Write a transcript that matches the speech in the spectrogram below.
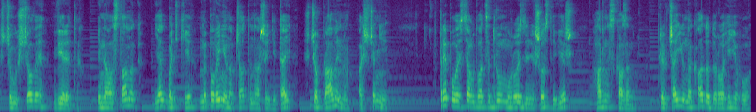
що у що ви вірите. І наостанок, як батьки, ми повинні навчати наших дітей, що правильно, а що ні. В приповістях у 22 розділі 6 вірш гарно сказано: Привчай юнака до дороги його,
